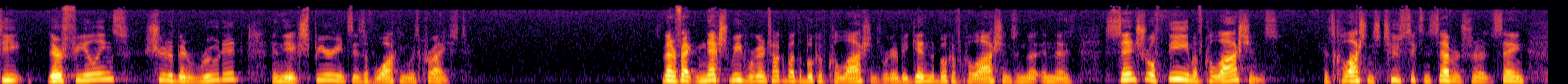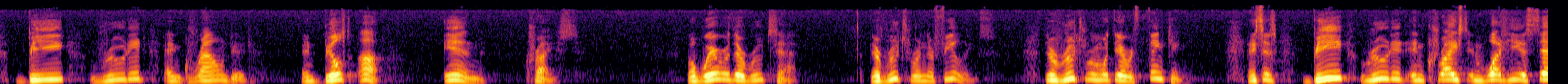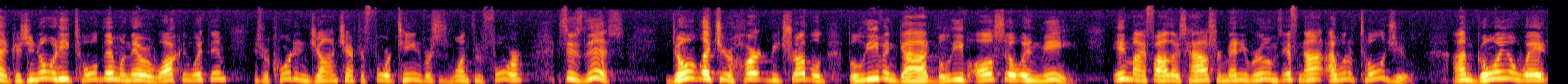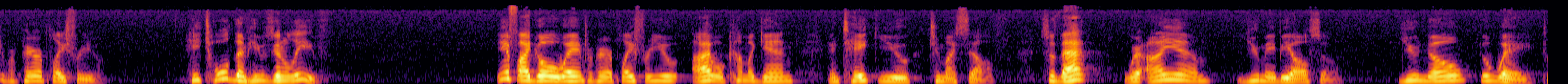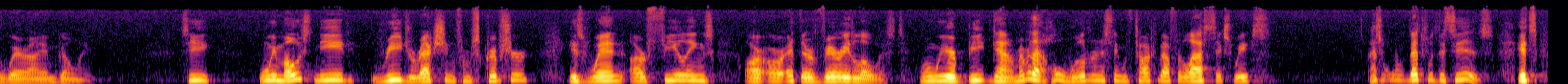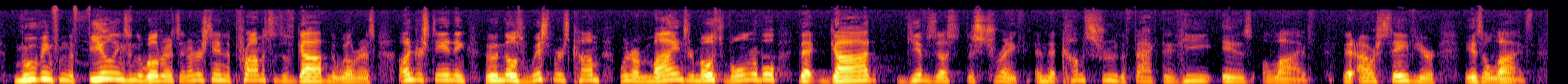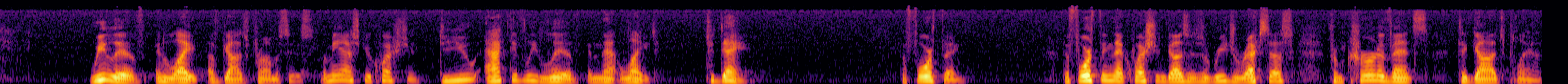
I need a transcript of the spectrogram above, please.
See, their feelings should have been rooted in the experiences of walking with Christ. As a matter of fact, next week we're going to talk about the book of Colossians. We're going to begin the book of Colossians, the, in the central theme of Colossians It's Colossians 2 6 and 7, saying, Be rooted and grounded and built up in Christ. But where were their roots at? Their roots were in their feelings. Their roots were in what they were thinking. And he says, Be rooted in Christ and what he has said. Because you know what he told them when they were walking with him? It's recorded in John chapter 14, verses 1 through 4. It says this Don't let your heart be troubled. Believe in God. Believe also in me. In my Father's house are many rooms. If not, I would have told you. I'm going away to prepare a place for you. He told them he was going to leave. If I go away and prepare a place for you, I will come again and take you to myself, so that where I am, you may be also. You know the way to where I am going. See, when we most need redirection from Scripture is when our feelings are, are at their very lowest, when we are beat down. Remember that whole wilderness thing we've talked about for the last six weeks? That's what, that's what this is. It's moving from the feelings in the wilderness and understanding the promises of God in the wilderness. Understanding when those whispers come, when our minds are most vulnerable, that God gives us the strength and that comes through the fact that He is alive, that our Savior is alive. We live in light of God's promises. Let me ask you a question Do you actively live in that light today? The fourth thing the fourth thing that question does is it redirects us from current events to God's plan.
